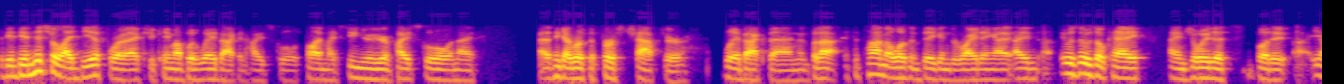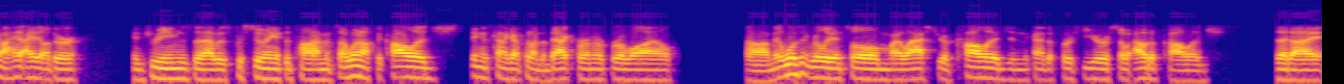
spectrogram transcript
I mean, the initial idea for it I actually came up with way back in high school. It was probably my senior year of high school, and I I think I wrote the first chapter way back then. But I, at the time, I wasn't big into writing. I, I it was it was okay. I enjoyed it, but it you know I had, I had other dreams that I was pursuing at the time, and so I went off to college. Things kind of got put on the back burner for a while. Um, it wasn't really until my last year of college and kind of the first year or so out of college that I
